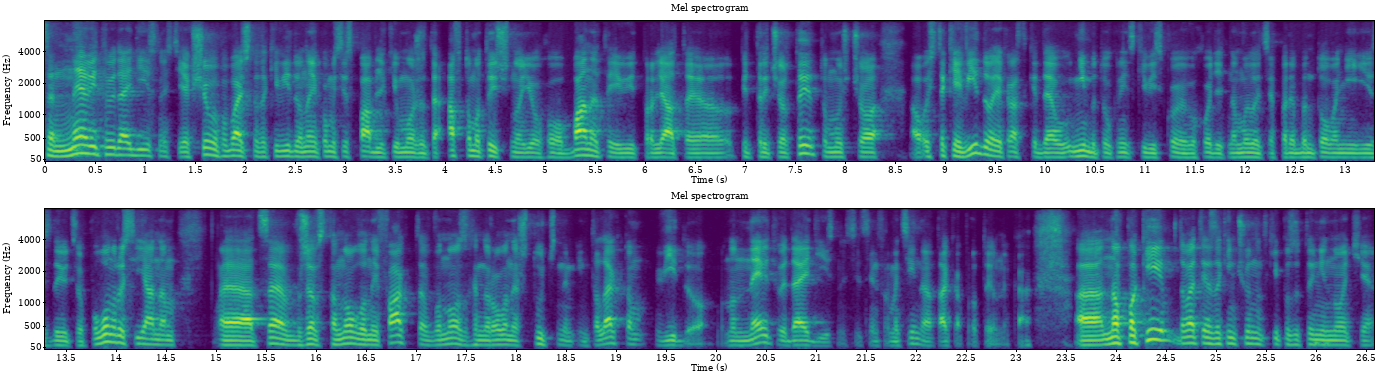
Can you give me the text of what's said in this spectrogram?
Це не відповідає дійсності. Якщо ви побачите таке відео на якомусь із пабліків, можете автоматично його банити і відправляти е, під три чорти, тому що ось таке відео, якраз таки, де нібито українські військові виходять на милицях, перебинтовані і здаються в полон росіянам. е, Це вже встановлений факт. Воно згенероване штучним інтелектом. Відео воно не відповідає дійсності. Це інформаційна атака противника. Е, Навпаки, давайте я закінчу на такій позитивній ноті.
